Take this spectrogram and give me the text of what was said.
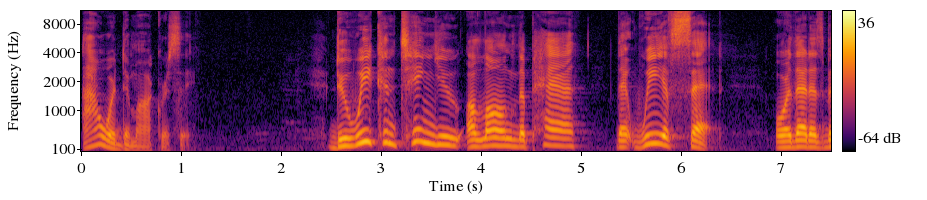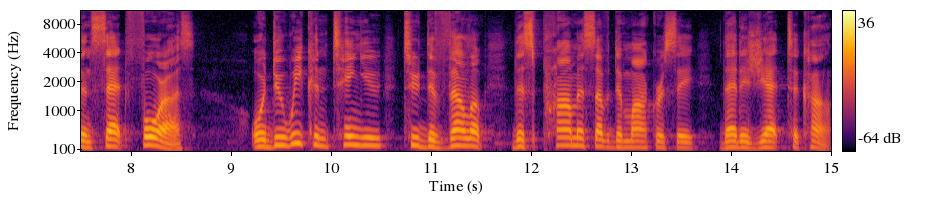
our democracy? Do we continue along the path that we have set or that has been set for us, or do we continue to develop this promise of democracy that is yet to come?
